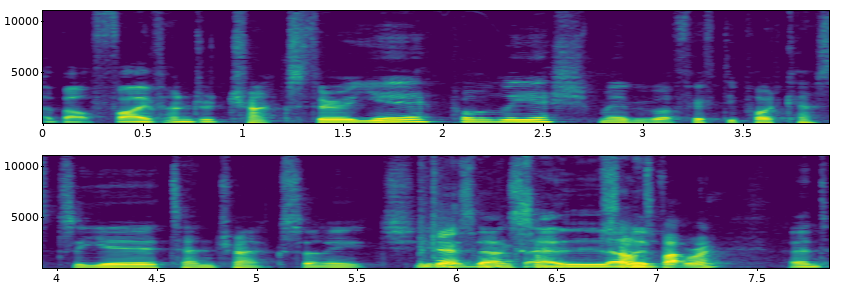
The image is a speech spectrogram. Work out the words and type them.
about 500 tracks through a year, probably ish, maybe about 50 podcasts a year, 10 tracks on each. Yeah, something- that's a something- lot sounds about right. and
